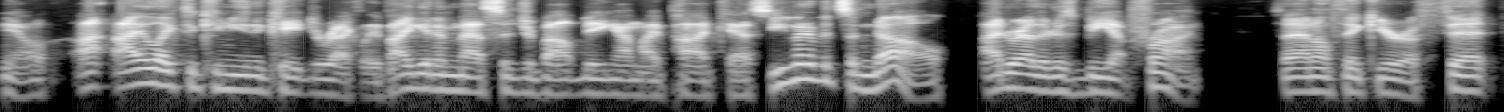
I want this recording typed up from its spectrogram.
you know, I, I, like to communicate directly. If I get a message about being on my podcast, even if it's a no, I'd rather just be upfront. So I don't think you're a fit,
